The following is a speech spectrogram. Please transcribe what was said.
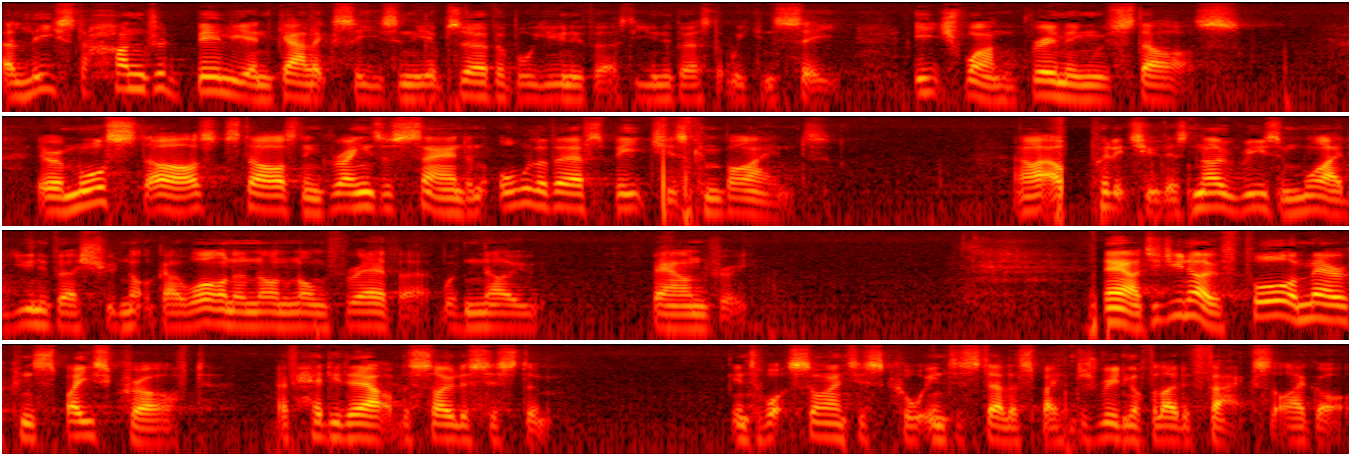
at least 100 billion galaxies in the observable universe, the universe that we can see, each one brimming with stars. There are more stars, stars than grains of sand on all of Earth's beaches combined. And I'll put it to you, there's no reason why the universe should not go on and on and on forever with no boundary. Now, did you know four American spacecraft have headed out of the solar system into what scientists call interstellar space? I'm just reading off a load of facts that I got.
